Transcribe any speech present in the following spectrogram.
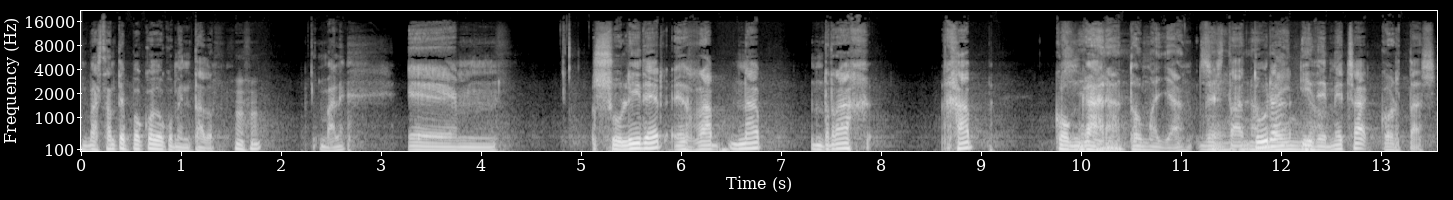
bastante poco documentado. ¿vale? Eh, su líder es Rabnab Rajab Kongara, toma ya, de estatura y de mecha cortas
